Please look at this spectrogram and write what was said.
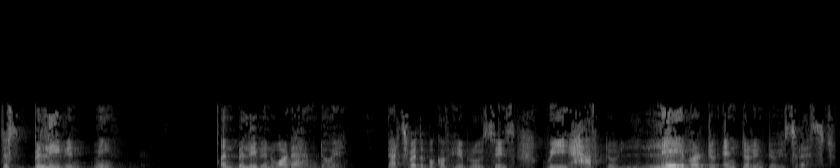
Just believe in me. And believe in what I am doing. That's why the book of Hebrews says, we have to labor to enter into His rest.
